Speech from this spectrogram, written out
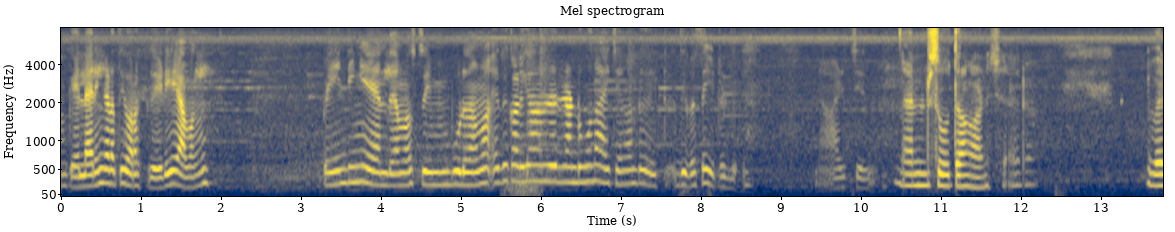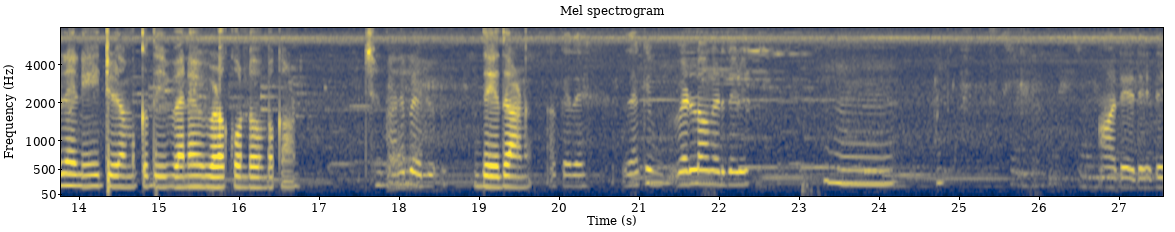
ഓക്കെ എല്ലാവരും കിടത്തി ഉറക്കുക. എടി അവൻ പെയിന്റിങ് ചെയ്യാൻ നമ്മൾ സ്വിമ്മിംഗ് പൂൾ നമ്മൾ ഇത് കളിക്കാൻ ഒരു രണ്ട് മൂന്ന് ആഴ്ച കൊണ്ട് ദിവസം ഇട്ടുണ്ട് ഞാനൊരു സൂത്രം കാണിച്ചു തരാം. ഇവനെ നീറ്റ് നമുക്ക് ഇവനെ ഇവിടെ കൊണ്ടുപോകുമ്പോൾ കാണും. അത് ബലു ഇത് ഇതാണ് ഓക്കെ അതെ. ഇതൊക്കെ വെള്ളം ഒന്ന് എടുത്തൊരു ആ അതെ അതെ അതെ.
